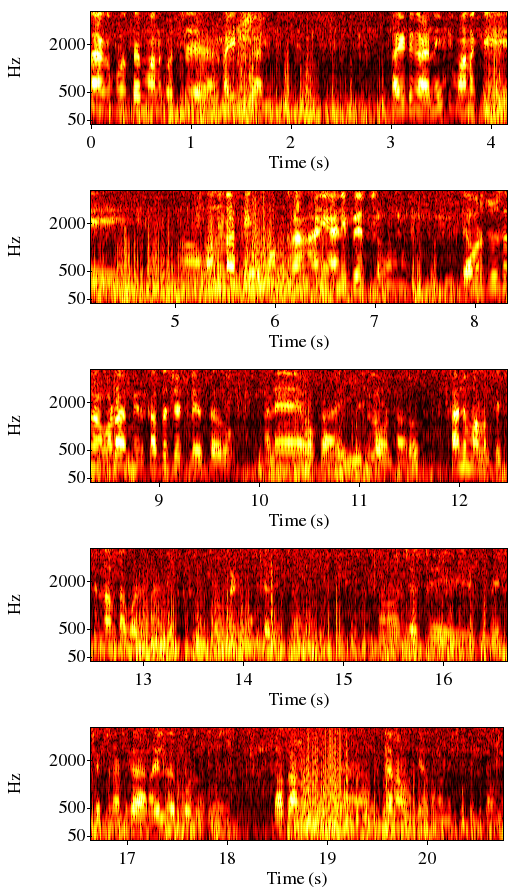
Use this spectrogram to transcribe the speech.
లేకపోతే మనకు వచ్చే హైట్ కానీ హైట్ కానీ మనకి వన్ అండ్ హాఫ్ ఇయర్ మొక్క అని అనిపించదు అన్నమాట. ఎవరు చూసినా కూడా మీరు పెద్ద చెట్లు వేశారు అనే ఒక ఇదిలో ఉంటారు. కానీ మనం తెచ్చిందంతా కూడా ఏంటంటే కంప్లీట్ మొక్క తెచ్చాము. మనం వచ్చేసి మీరు చెప్పినట్టుగా రైల్వే కోడూరు ప్రధాన ఉద్యానవన కేంద్రం నుంచి తెచ్చాము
